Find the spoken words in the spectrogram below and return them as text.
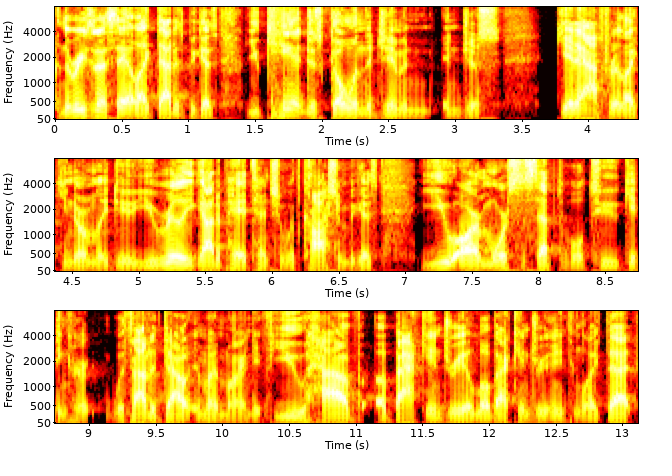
And the reason I say it like that is because you can't just go in the gym and, and just get after it like you normally do. You really got to pay attention with caution because you are more susceptible to getting hurt, without a doubt in my mind. If you have a back injury, a low back injury, anything like that,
